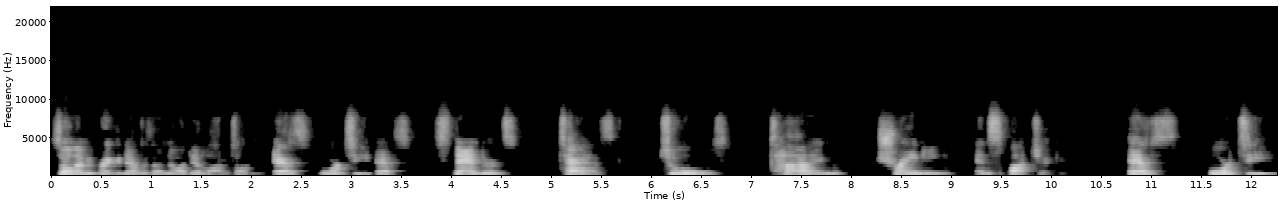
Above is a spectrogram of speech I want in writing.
So let me break it down because I know I did a lot of talking. S4TS standards, task, tools, time, training, and spot checking. S, 4T,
